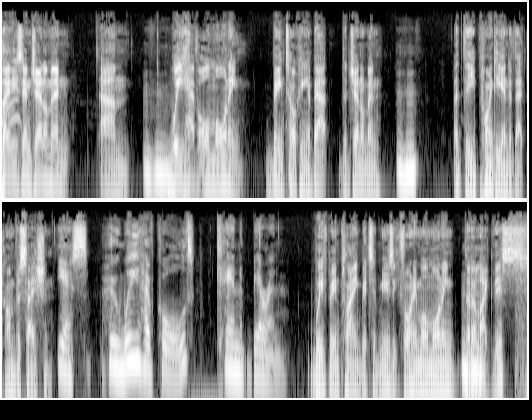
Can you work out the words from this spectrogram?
Ladies and gentlemen, um, we have all morning been talking about the gentleman at the pointy end of that conversation. Yes, who we have called Ken Barron. We've been playing bits of music for him all morning that are like this.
